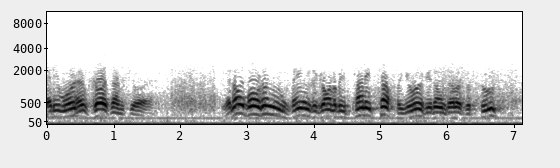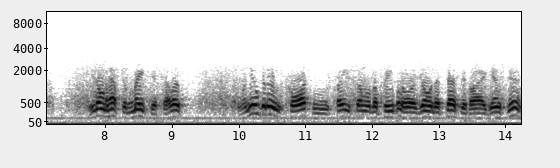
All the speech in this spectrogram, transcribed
Eddie Woods? Of course I'm sure. You know, Bolton, things are going to be plenty tough for you if you don't tell us the truth. You don't have to make you tell us. But when you get in court and face some of the people who are going to testify against you,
